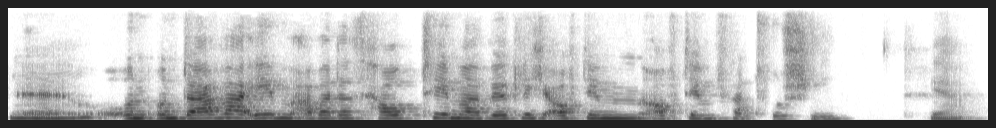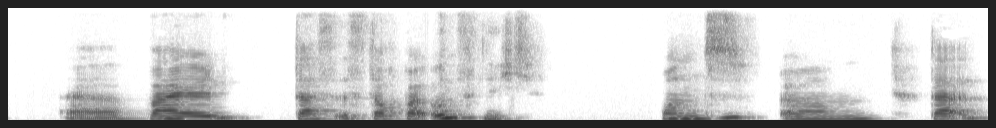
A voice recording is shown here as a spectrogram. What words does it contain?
mhm. äh, und, und da war eben aber das Hauptthema wirklich auf dem, auf dem Vertuschen. Ja. Äh, weil mhm. das ist doch bei uns nicht. Und mhm. ähm, da,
